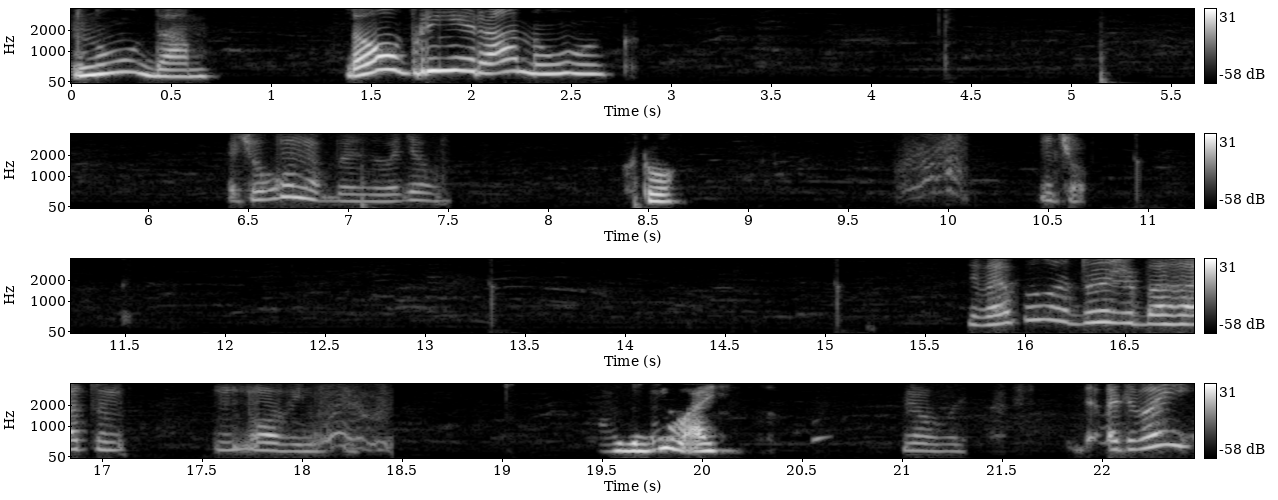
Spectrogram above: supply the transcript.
Ну, да. Добрий ранок. А чого вона без одягу? Хто? Нічого. Давай було дуже багато новеньких. Давай. нових. А давай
